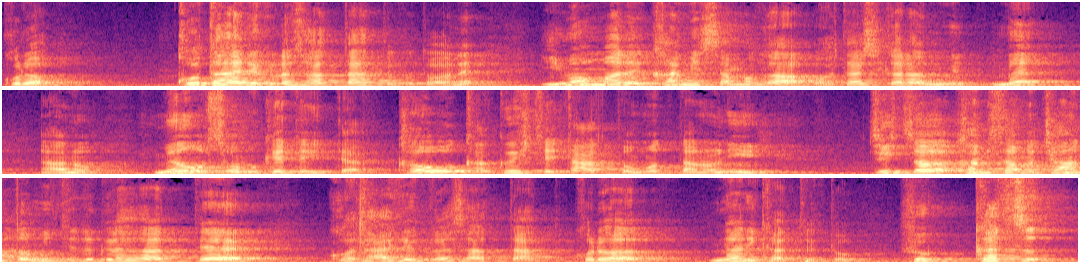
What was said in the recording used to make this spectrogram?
これは答えてくださったってことはね、今まで神様が私から目あの目を背けていた、顔を隠していたと思ったのに、実は神様ちゃんと見ててくださって、答えてくださった。これは何かというと、復活。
